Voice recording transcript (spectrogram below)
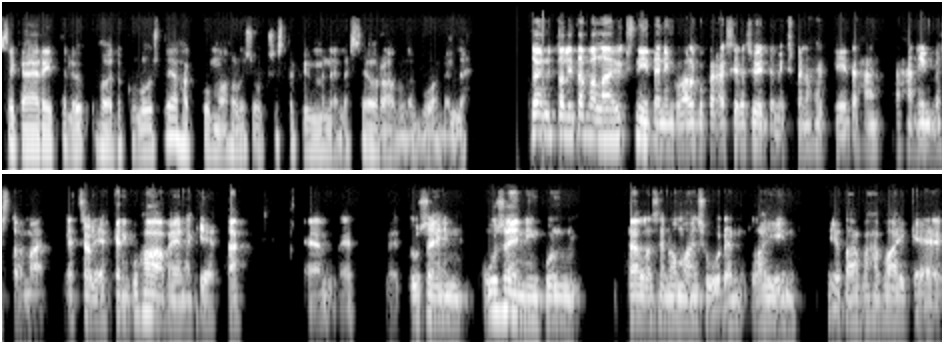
sekä erittelyhoitokuluista ja hakkuumahdollisuuksista kymmenelle seuraavalle vuodelle. Toi nyt oli tavallaan yksi niitä niin kuin alkuperäisiä syitä, miksi me lähdettiin tähän, tähän investoimaan. Et se oli ehkä niin kuin haaveenakin, että et, et usein, usein niin kuin tällaisen omaisuuden lajiin, jota on vähän vaikea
